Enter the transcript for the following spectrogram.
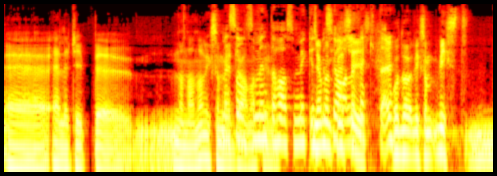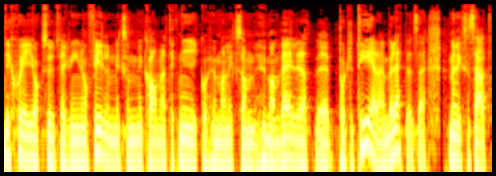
Eh, eller typ eh, någon annan liksom Men sånt som inte har så mycket specialeffekter. Ja, och då liksom, visst, det sker ju också utveckling inom film liksom, med kamerateknik och hur man, liksom, hur man väljer att eh, porträttera en berättelse. Men liksom så att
